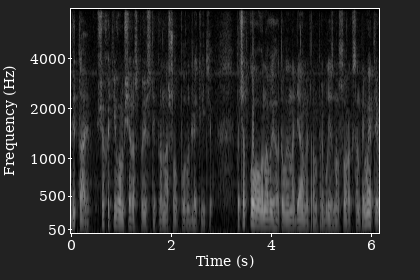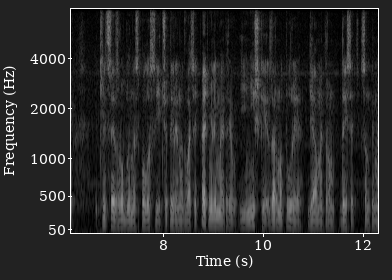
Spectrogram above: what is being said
Вітаю! Що хотів вам ще розповісти про нашу опору для квітів. Початково вона виготовлена діаметром приблизно 40 см, кільце зроблене з полоси 4 на 25 мм і ніжки з арматури діаметром 10 см.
